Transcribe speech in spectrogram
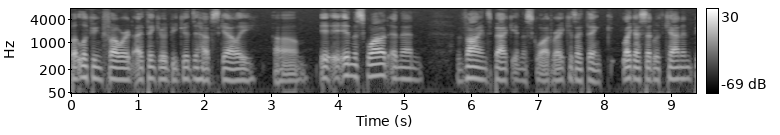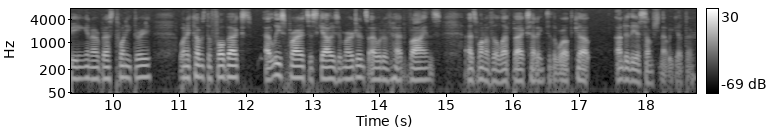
But looking forward, I think it would be good to have Scally um, in the squad and then Vines back in the squad, right? Because I think, like I said, with Cannon being in our best 23, when it comes to fullbacks, at least prior to Scally's emergence, I would have had Vines as one of the left backs heading to the World Cup under the assumption that we get there.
